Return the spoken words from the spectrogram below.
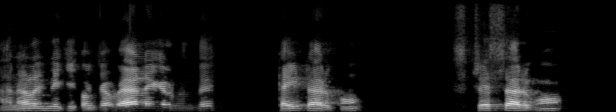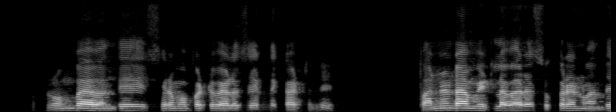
அதனால் இன்றைக்கி கொஞ்சம் வேலைகள் வந்து டைட்டாக இருக்கும். ஸ்ட்ரெஸ்ஸாக இருக்கும். ரொம்ப வந்து சிரமப்பட்டு வேலை செய்கிறத காட்டுது. பன்னெண்டாம் வீட்டில் வேறு சுக்கரன் வந்து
